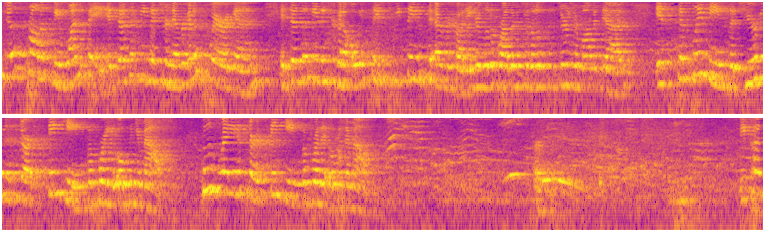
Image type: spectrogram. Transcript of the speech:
just promise me one thing. It doesn't mean that you're never going to swear again. It doesn't mean that you're going to always say sweet things to everybody, your little brothers, your little sisters, your mom and dad. It simply means that you're going to start thinking before you open your mouth. Who's ready to start thinking before they open their mouth? Perfect. Because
